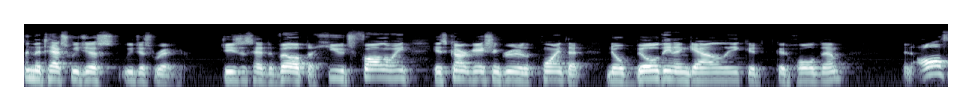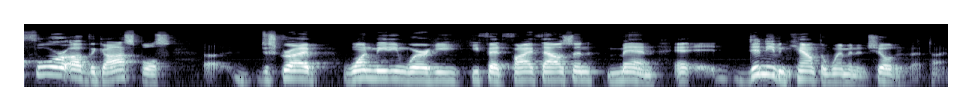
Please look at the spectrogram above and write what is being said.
in the text we just we just read here. Jesus had developed a huge following. His congregation grew to the point that no building in Galilee could, could hold them. And all four of the Gospels uh, describe one meeting where he, he fed 5,000 men. And didn't even count the women and children at that time.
